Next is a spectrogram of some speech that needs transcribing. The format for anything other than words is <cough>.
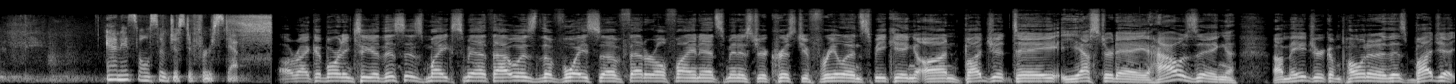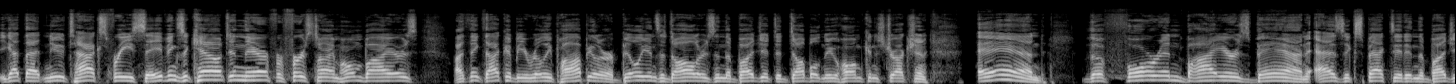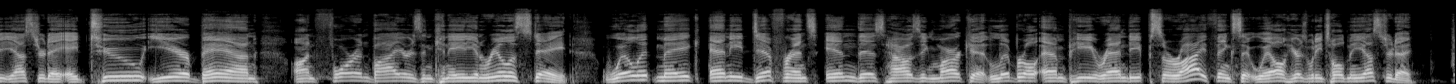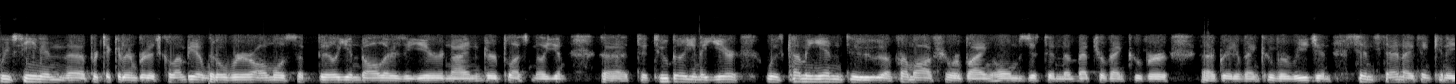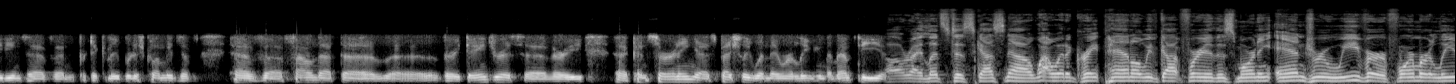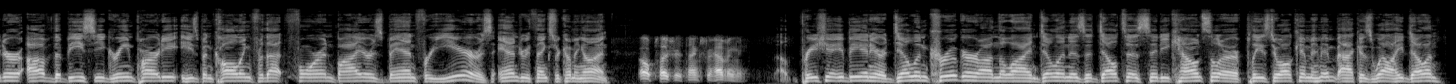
and it's also just a first step. All right, good morning to you. This is Mike Smith. That was the voice of Federal Finance Minister Chrystia Freeland speaking on budget day yesterday. Housing, a major component of this budget. You got that new tax-free savings account in there for first-time home buyers. I think that could be really popular. Billions of dollars in the budget to double new home construction and the foreign buyers ban, as expected in the budget yesterday, a two year ban on foreign buyers in Canadian real estate. Will it make any difference in this housing market? Liberal MP Randeep Sarai thinks it will. Here's what he told me yesterday. We've seen in uh, particular in British Columbia with over almost a billion dollars a year, 900 plus million uh, to 2 billion a year was coming into uh, from offshore buying homes just in the Metro Vancouver, uh, Greater Vancouver region. Since then, I think Canadians have, and particularly British Columbians have, have uh, found that uh, very dangerous, very concerning, especially when they were leaving them empty. All right, let's discuss now. Wow, what a great panel we've got for you this morning. Andrew Weaver, former leader of the BC Green Party. He's been calling for that foreign buyers ban for years. Andrew, thanks for coming on. Oh, pleasure. Thanks for having me. Appreciate you being here. Dylan Kruger on the line. Dylan is a Delta City councilor. Pleased to welcome him back as well. Hey, Dylan.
